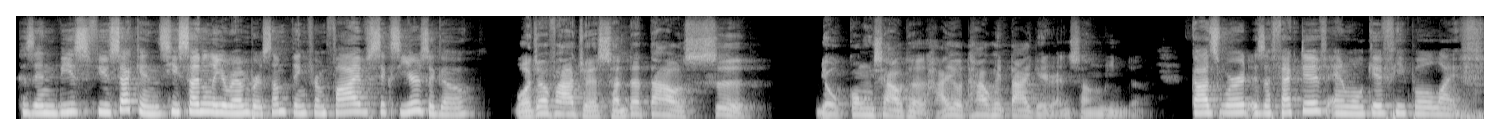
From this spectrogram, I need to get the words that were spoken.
，Because in these few seconds, he suddenly remembers something from five, six years ago. 我就发觉神的道是有功效的，还有它会带给人生命的。God's word is effective and will give people life.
